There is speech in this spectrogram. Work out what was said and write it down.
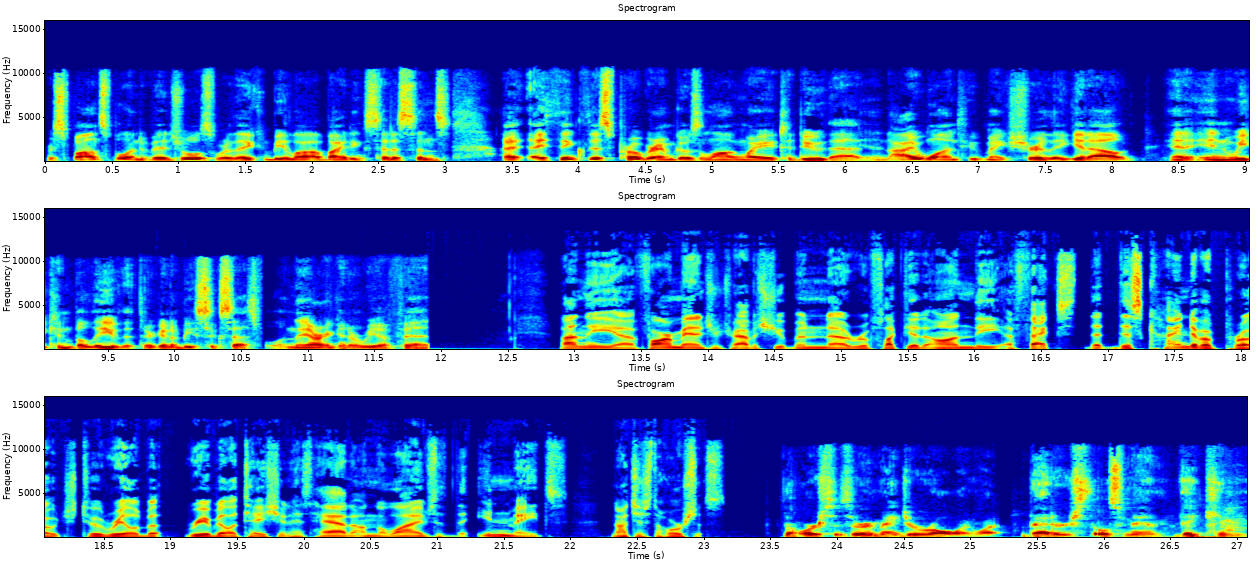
responsible individuals, where they can be law-abiding citizens. I, I think this program goes a long way to do that, and I want to make sure they get out and, and we can believe that they're going to be successful and they aren't going to reoffend. Finally, uh, farm manager Travis Shoopman uh, reflected on the effects that this kind of approach to rehabilitation has had on the lives of the inmates, not just the horses. The horses are a major role in what betters those men. They can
